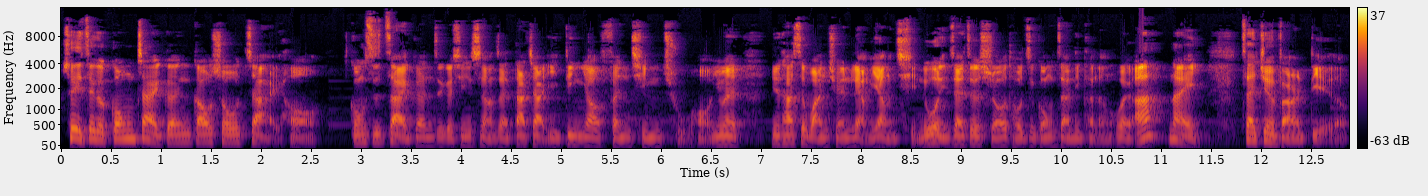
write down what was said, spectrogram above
所以这个公债跟高收债哈，公司债跟这个新市场债，大家一定要分清楚哈，因为因为它是完全两样情。如果你在这个时候投资公债，你可能会啊，那债券反而跌了，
